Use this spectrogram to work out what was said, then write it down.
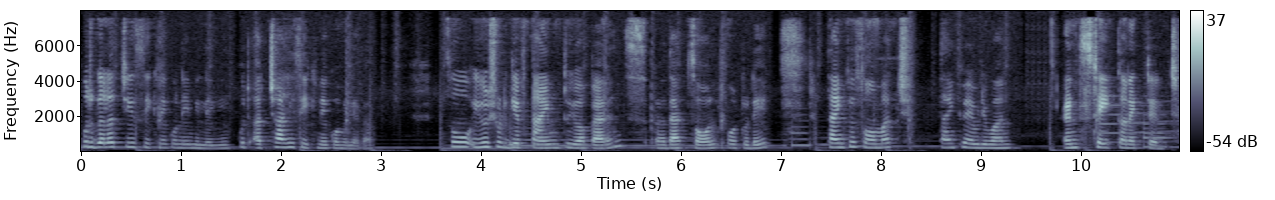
कुछ गलत चीज़ सीखने को नहीं मिलेगी। कुछ अच्छा ही सीखने को मिलेगा। So you should give time to your parents. Uh, that's all for today. Thank you so much. Thank you everyone. And stay connected.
